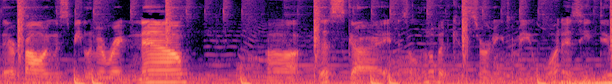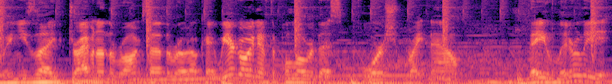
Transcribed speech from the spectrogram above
they're following the speed limit right now. Uh, this guy is a little bit concerning to me. What is he doing? He's like driving on the wrong side of the road. Okay, we are going to have to pull over this Porsche right now. They literally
